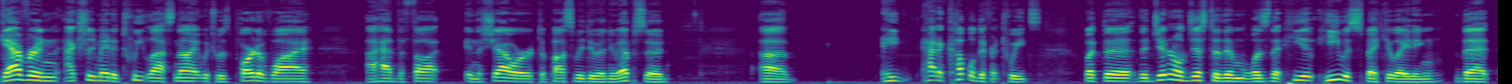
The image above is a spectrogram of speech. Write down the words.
Gavrin actually made a tweet last night, which was part of why I had the thought in the shower to possibly do a new episode. Uh, he had a couple different tweets, but the the general gist of them was that he he was speculating that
